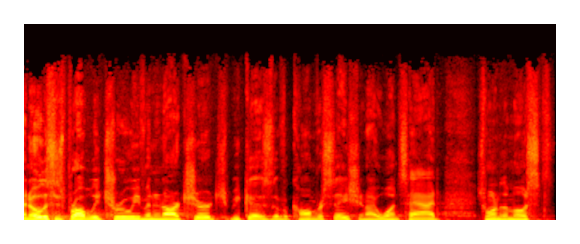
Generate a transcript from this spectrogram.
I know this is probably true even in our church because of a conversation I once had. It's one of the most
